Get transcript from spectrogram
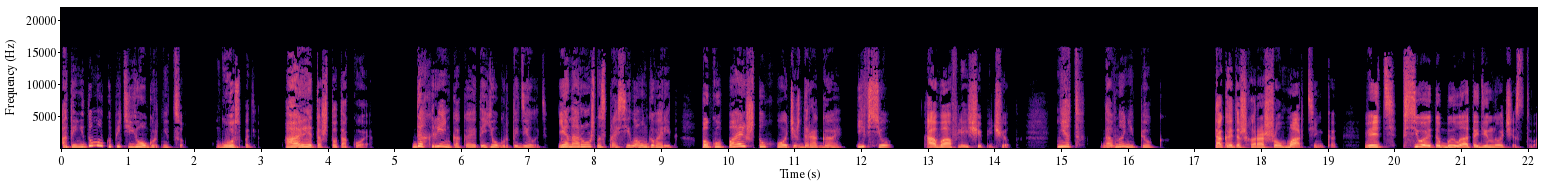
а ты не думал купить йогуртницу? Господи, а это что такое? Да хрень какая-то йогурты делать. Я нарочно спросила, а он говорит, покупай, что хочешь, дорогая, и все. А вафли еще печет. Нет, давно не пек. Так это ж хорошо, Мартенька. Ведь все это было от одиночества.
